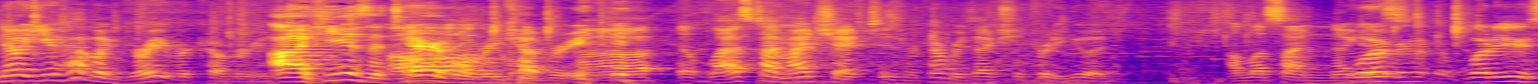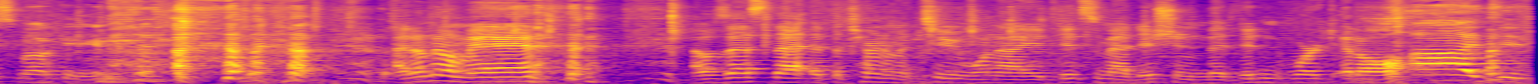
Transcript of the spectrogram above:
No, you have a great recovery. Ah, he has a terrible Oh. recovery. Uh, last time I checked, his recovery is actually pretty good. Unless I'm What, nuggets. what are you smoking? I don't know, man. I was asked that at the tournament too when I did some addition that didn't work at all. I did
